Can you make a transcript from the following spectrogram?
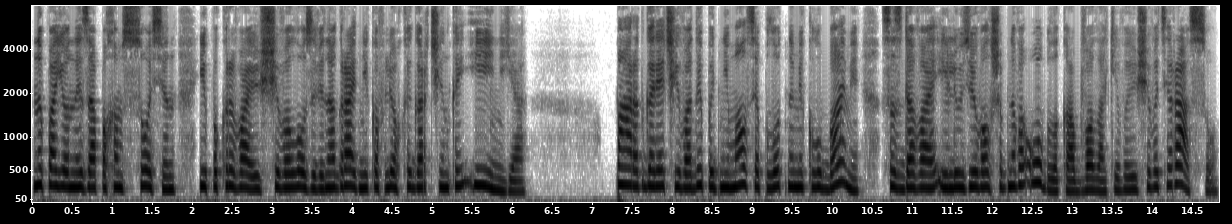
напоенный запахом сосен и покрывающего лозы виноградников легкой горчинкой инья. Пар от горячей воды поднимался плотными клубами, создавая иллюзию волшебного облака, обволакивающего террасу.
